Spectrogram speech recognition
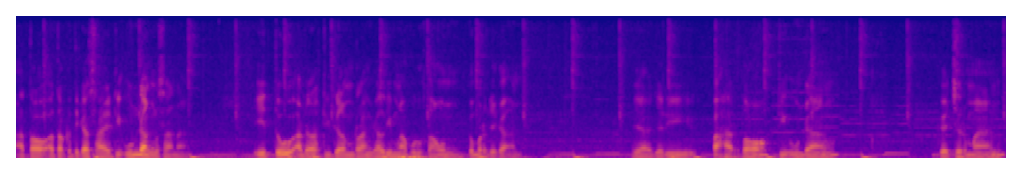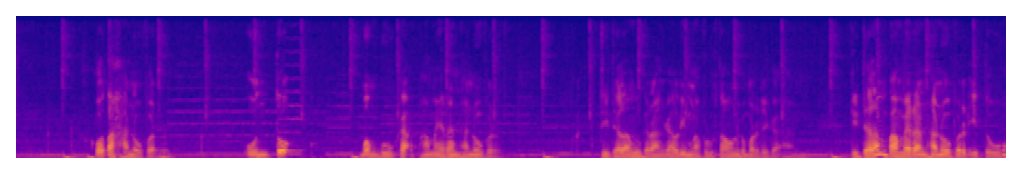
atau atau ketika saya diundang ke sana itu adalah di dalam rangka 50 tahun kemerdekaan. Ya, jadi Pak Harto diundang ke Jerman, kota Hannover untuk membuka pameran Hannover di dalam kerangka 50 tahun kemerdekaan. Di dalam pameran Hannover itu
